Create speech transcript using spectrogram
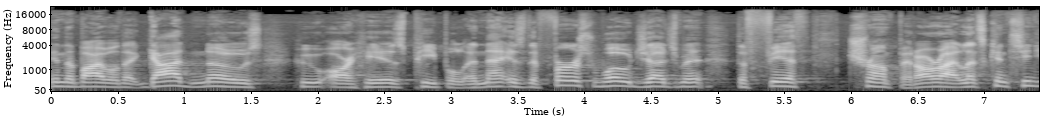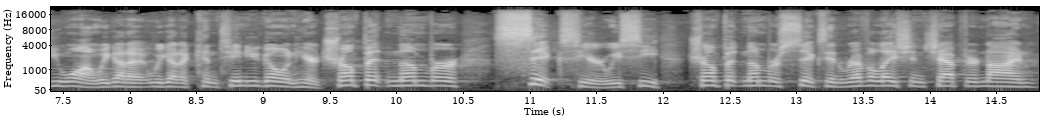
in the Bible that God knows who are his people and that is the first woe judgment the fifth trumpet all right let's continue on we got to we got to continue going here trumpet number 6 here we see trumpet number 6 in Revelation chapter 9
